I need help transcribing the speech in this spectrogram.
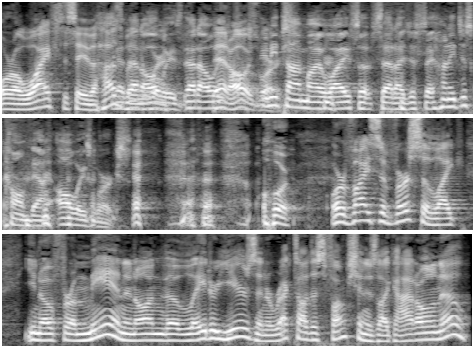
Or a wife to say to the Yeah, husband, that always that always that works. always works. Anytime my wife's upset, I just say, "Honey, just calm down." It always works. or or vice versa like you know for a man and on the later years an erectile dysfunction is like i don't know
